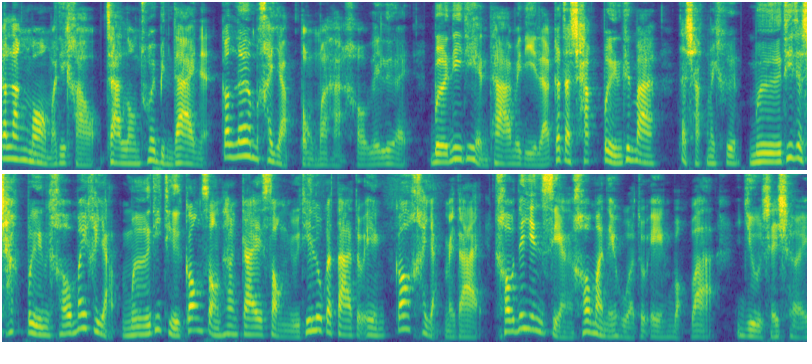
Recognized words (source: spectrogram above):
กำลังมองมาที่เขา จานรองถ้วยบินได้เนี่ยก็เริ่มขยับตรงมาหาเขาเรื่อยๆ เบอร์นี่ที่เห็นท่าไม่ดีแล้วก็จะชักปืนขึ้นมา แต่ชักไม่ขึ้น มือที่จะชักปืนเขาไม่ขยับมือที่ถือกล้องส่องทางไกลส่องอยู่ที่ลูกตาตัวเองก็ขยับไม่ได้ เขาได้ยินเสียงเข้ามาในหัวตัวเองบอกว่า อยู่เฉย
